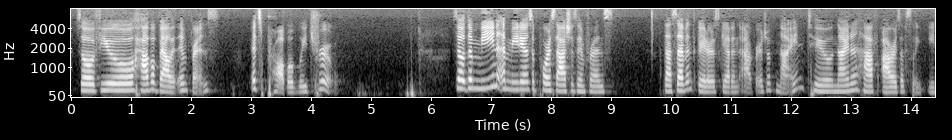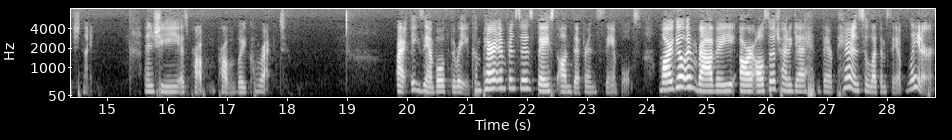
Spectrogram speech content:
So if you have a valid inference, it's probably true. So the mean and median support Sasha's inference that seventh graders get an average of nine to nine and a half hours of sleep each night. And she is prob probably correct. All right, example three. Compare inferences based on different samples. Margot and Ravi are also trying to get their parents to let them stay up later.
